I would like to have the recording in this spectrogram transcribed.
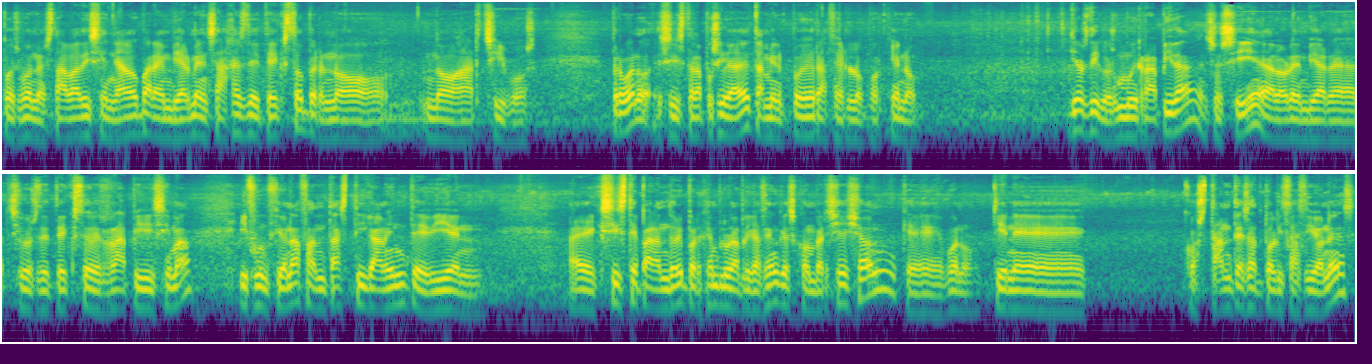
pues bueno, estaba diseñado para enviar mensajes de texto, pero no, no archivos. Pero bueno, existe la posibilidad de también poder hacerlo, ¿por qué no? Ya os digo, es muy rápida, eso sí, a la hora de enviar archivos de texto es rapidísima y funciona fantásticamente bien. Eh, existe para Android, por ejemplo, una aplicación que es Conversation, que bueno, tiene constantes actualizaciones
